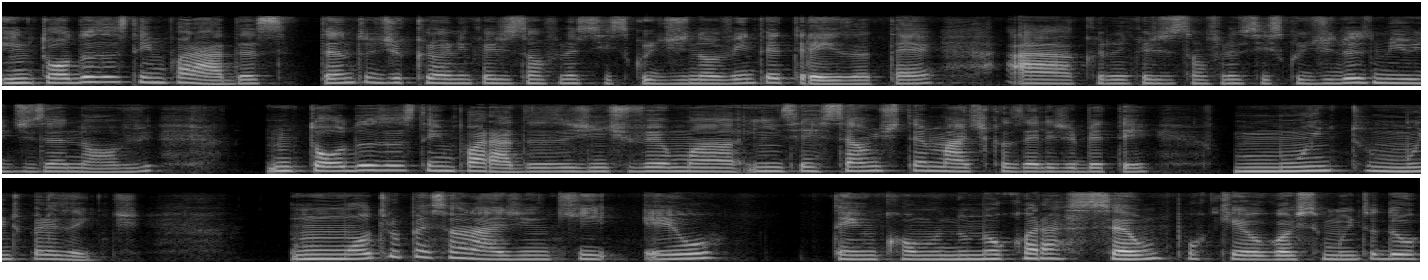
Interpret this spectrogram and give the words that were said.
em todas as temporadas, tanto de Crônicas de São Francisco de 93 até a Crônicas de São Francisco de 2019, em todas as temporadas a gente vê uma inserção de temáticas LGBT muito, muito presente. Um outro personagem que eu tenho como no meu coração, porque eu gosto muito do,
